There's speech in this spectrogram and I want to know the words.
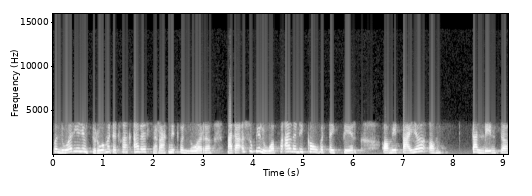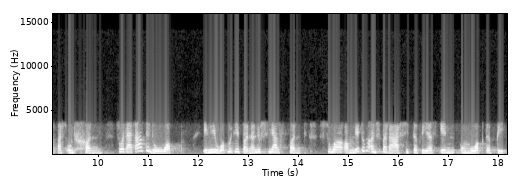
verloor jy jou drome dit raak alles raak net verlore maar daar is soveel hoop veral in die covid tydperk om um, met baie um talente was ontgin. So daar's altyd hoop en jy hoop moet jy binne jouself vind. So om net om inspirasie te wees en om hoop te bied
